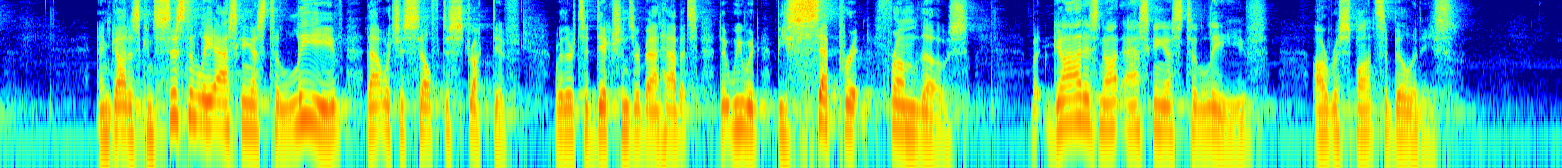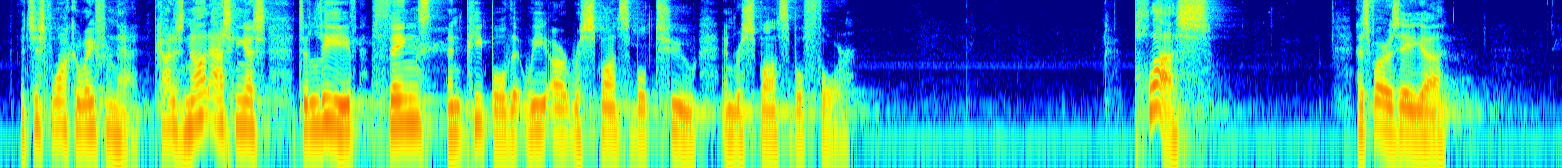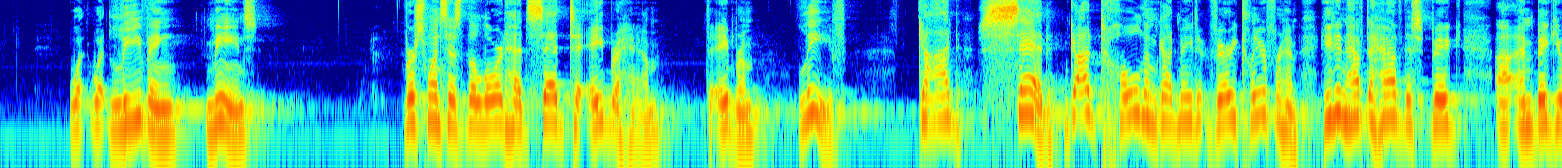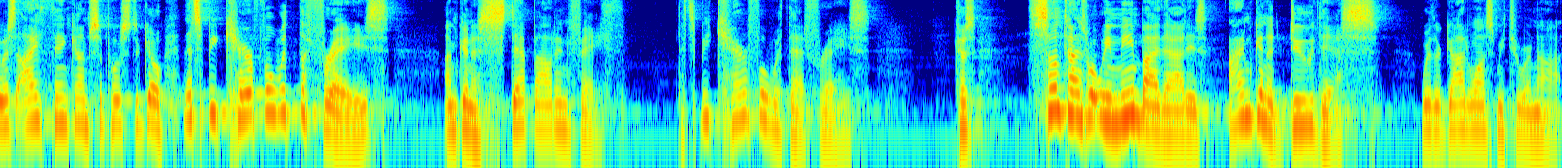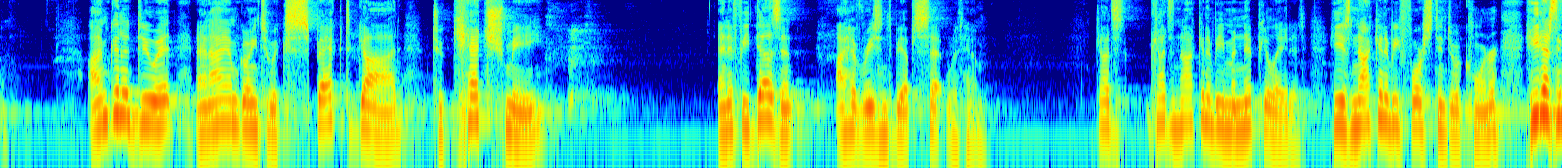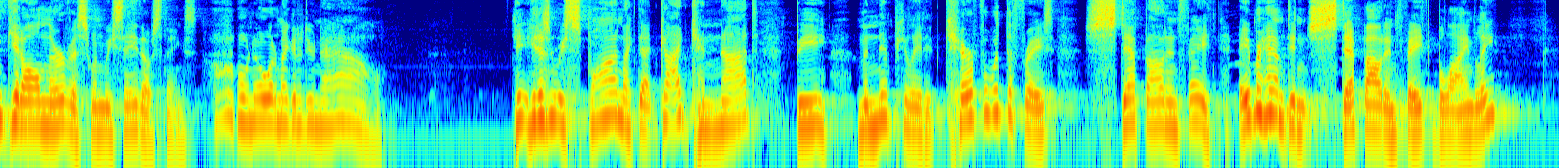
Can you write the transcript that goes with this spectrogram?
And God is consistently asking us to leave that which is self-destructive, whether it's addictions or bad habits, that we would be separate from those. But God is not asking us to leave our responsibilities. Just walk away from that. God is not asking us to leave things and people that we are responsible to and responsible for. Plus, as far as a uh, what, what leaving means, verse 1 says, The Lord had said to Abraham, to Abram, leave God said. God told him. God made it very clear for him. He didn't have to have this big, uh, ambiguous, I think I'm supposed to go. Let's be careful with the phrase, I'm going to step out in faith. Let's be careful with that phrase. Because sometimes what we mean by that is, I'm going to do this, whether God wants me to or not. I'm going to do it, and I am going to expect God to catch me. And if He doesn't, I have reason to be upset with Him. God's, God's not going to be manipulated. He is not going to be forced into a corner. He doesn't get all nervous when we say those things. Oh no, what am I going to do now? He, he doesn't respond like that. God cannot be manipulated. Careful with the phrase, step out in faith. Abraham didn't step out in faith blindly,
